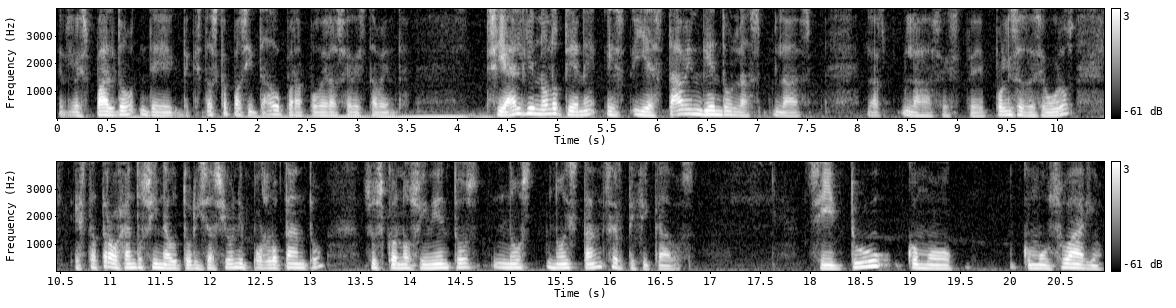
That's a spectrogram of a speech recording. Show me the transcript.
respaldo de, que estás capacitado para poder hacer esta venta. Si alguien no lo tiene y está vendiendo las, las, las, las este, pólizas de seguros, está trabajando sin autorización y por lo tanto sus conocimientos no, no están certificados. Si tú como, como usuario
